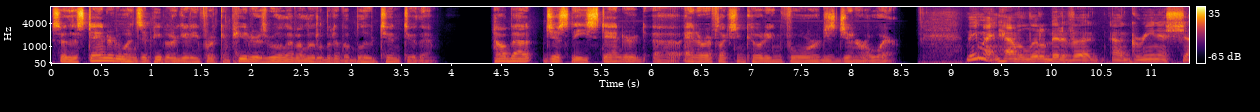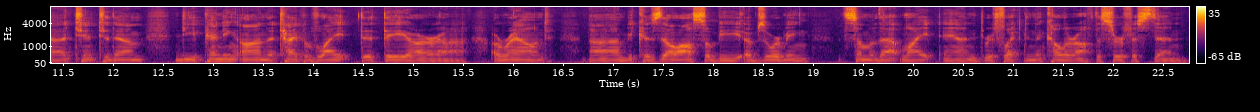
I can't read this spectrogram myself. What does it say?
So the standard ones that people are getting for computers will have a little bit of a blue tint to them. How about just the standard uh, anti-reflection coating for just general wear? They might have a little bit of a, a greenish uh, tint to them, depending on the type of light that they are uh, around, um, because they'll also be absorbing some of that light and reflecting the color off the surface then.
